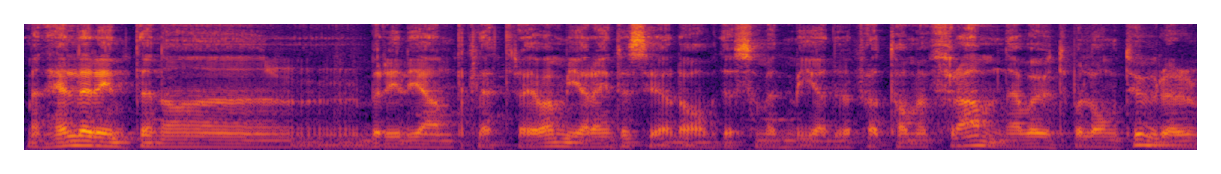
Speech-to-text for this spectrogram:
Men heller inte någon briljant klättrare. Jag var mer intresserad av det som ett medel för att ta mig fram när jag var ute på långturer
